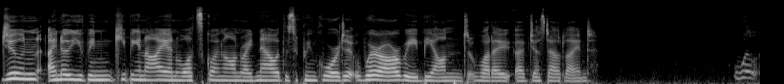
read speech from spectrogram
June, I know you've been keeping an eye on what's going on right now at the Supreme Court. Where are we? Beyond what I, I've just outlined? Well,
